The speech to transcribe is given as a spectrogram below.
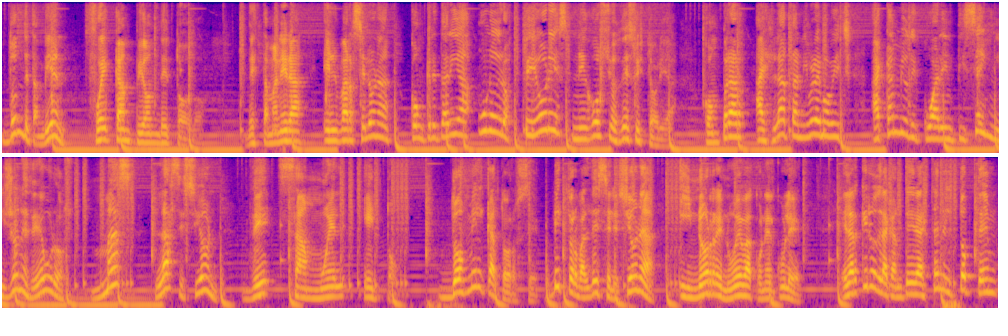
donde también fue campeón de todo. De esta manera, el Barcelona concretaría uno de los peores negocios de su historia, comprar a Zlatan Ibrahimovic a cambio de 46 millones de euros más la sesión de Samuel Eto. 2014. Víctor Valdés se lesiona y no renueva con el culé. El arquero de la cantera está en el top 10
